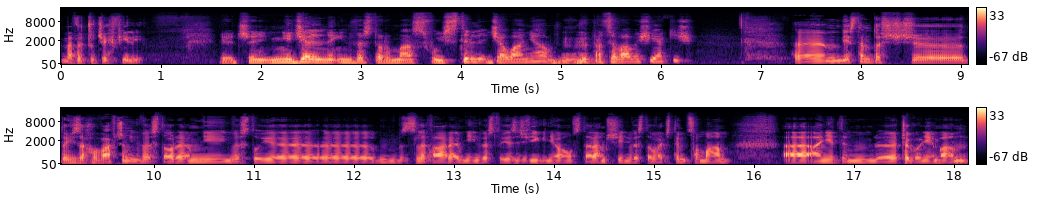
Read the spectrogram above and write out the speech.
na wyczucie chwili. Czy niedzielny inwestor ma swój styl działania? Mhm. Wypracowałeś jakiś? Em, Jestem dość, e, dość zachowawczym inwestorem. Nie inwestuję z lewarem, nie inwestuję z dźwignią. Staram się inwestować tym, co mam, a nie tym, e, czego nie mam.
